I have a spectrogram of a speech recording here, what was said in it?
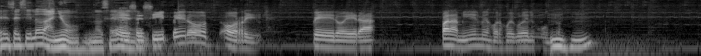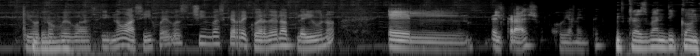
Ese sí lo dañó, no sé. Ese sí, pero horrible. Pero era para mí el mejor juego del mundo. Ujú. ¿Qué otro juego así? No, así juegos chimbas que recuerdo de la Play 1. El, el Crash, obviamente. Crash Bandicoot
